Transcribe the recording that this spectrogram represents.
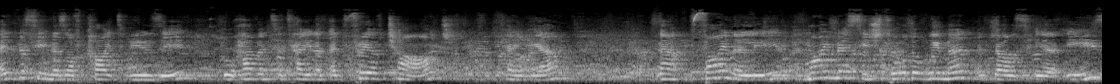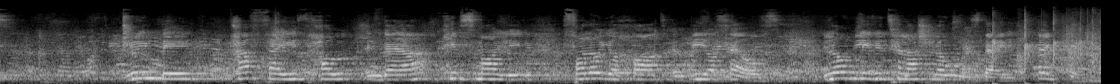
and the singers of Kite Music who have entertained us and free of charge came here. Now, finally, my message to all the women and girls here is dream big, have faith, hope, and dare, keep smiling, follow your heart, and be yourselves. Long live International Women's Day. Thank you.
